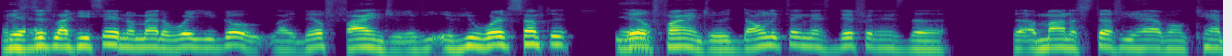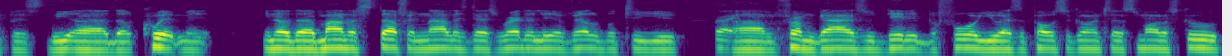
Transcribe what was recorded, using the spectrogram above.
and yeah. it's just like he said. No matter where you go, like they'll find you. If you, if you worth something, yeah. they'll find you. The only thing that's different is the the amount of stuff you have on campus, the uh, the equipment, you know, the amount of stuff and knowledge that's readily available to you right. um, from guys who did it before you, as opposed to going to a smaller school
